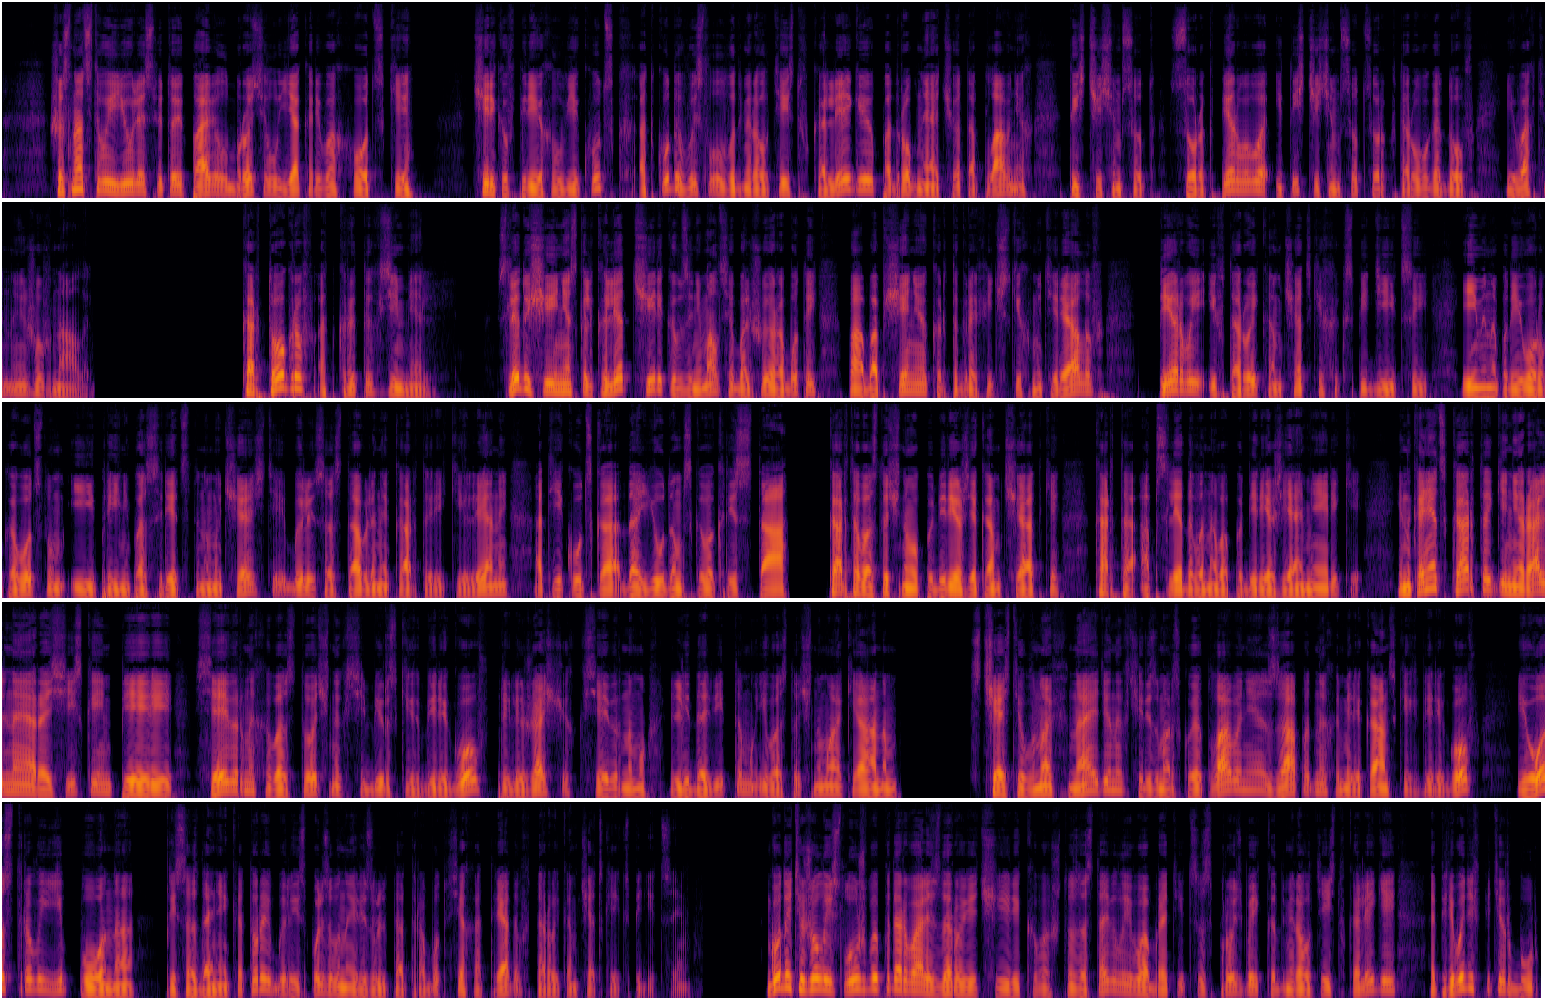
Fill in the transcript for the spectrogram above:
16 июля святой Павел бросил якорь в Охотске. Чириков переехал в Якутск, откуда выслал в Адмиралтейство коллегию подробный отчет о плаваниях 1741 и 1742 годов и вахтенные журналы. Картограф открытых земель Следующие несколько лет Чириков занимался большой работой по обобщению картографических материалов первой и второй камчатских экспедиций, и именно под его руководством и при непосредственном участии были составлены карты реки Лены от Якутска до Юдомского креста, карта восточного побережья Камчатки, карта обследованного побережья Америки — и, наконец, карта генеральная Российской империи, северных и восточных сибирских берегов, прилежащих к Северному Ледовитому и Восточному океанам, с частью вновь найденных через морское плавание западных американских берегов и острова Япона, при создании которой были использованы результаты работ всех отрядов Второй Камчатской экспедиции. Годы тяжелой службы подорвали здоровье Чирикова, что заставило его обратиться с просьбой к Адмиралтейству коллегии о переводе в Петербург.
